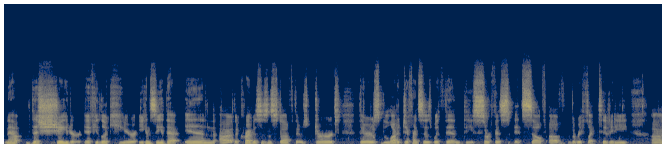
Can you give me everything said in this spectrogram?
Now, this shader, if you look here, you can see that in uh, the crevices and stuff, there's dirt, there's a lot of differences within the surface itself of the reflectivity uh,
